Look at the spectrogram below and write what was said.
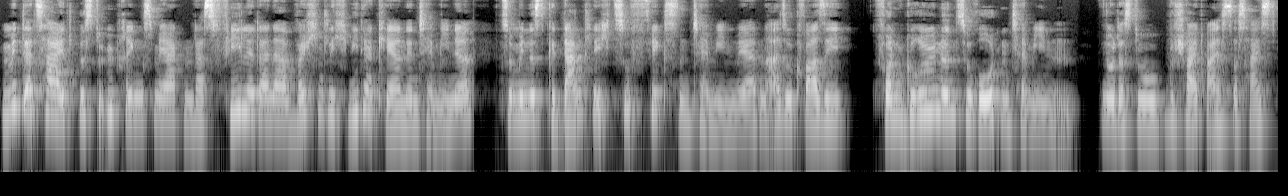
Mit der Zeit wirst du übrigens merken, dass viele deiner wöchentlich wiederkehrenden Termine zumindest gedanklich zu fixen Terminen werden, also quasi von grünen zu roten Terminen. Nur, dass du Bescheid weißt, das heißt,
